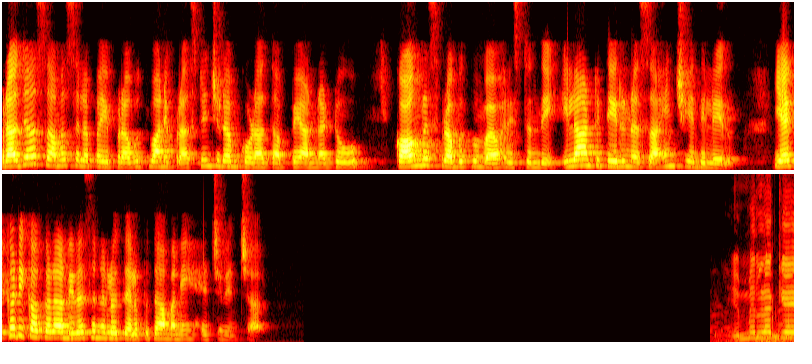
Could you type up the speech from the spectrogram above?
ప్రజా సమస్యలపై ప్రభుత్వాన్ని ప్రశ్నించడం కూడా తప్పే అన్నట్టు కాంగ్రెస్ ప్రభుత్వం వ్యవహరిస్తుంది. ఇలాంటి తీరును సహించేది లేదు. ఎక్కడికక్కడ నిరసనలు తెలుపుతామని హెచ్చరించారు. ఎమ్మెల్యేకే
